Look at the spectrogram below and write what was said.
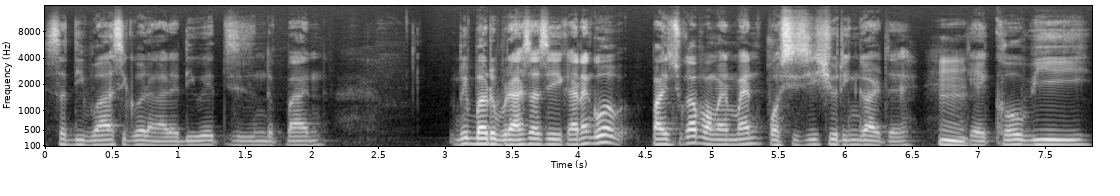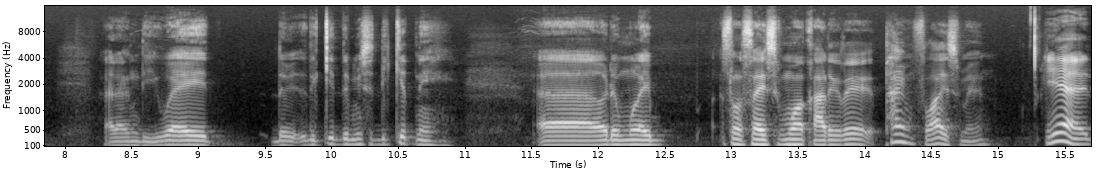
sedih banget sih gue udah gak ada D Wade di season depan. Ini baru berasa sih karena gue paling suka pemain-pemain posisi shooting guard ya. Hmm. kayak Kobe kadang D Wade de- dikit demi sedikit nih. Eh, udah mulai selesai semua karirnya time flies man Yeah,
